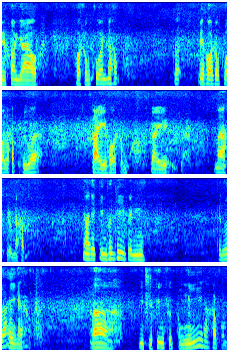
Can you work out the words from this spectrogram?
มีความยาว พอสมควรนะครับ ก็ไม่พอสมควรแล้วครับ หรือว่าไกลพอสมไกลมากอยู่นะครับน่าจะกินพื้นที่เป็น เป็นไร่นะครับอ่ามีจุดสิ้นสุดตรงนี้นะครับผม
